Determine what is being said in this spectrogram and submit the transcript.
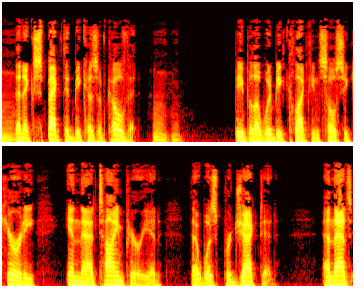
mm-hmm. than expected because of COVID. Mm-hmm people that would be collecting Social Security in that time period that was projected. And that's,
